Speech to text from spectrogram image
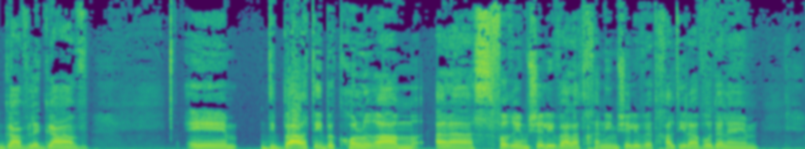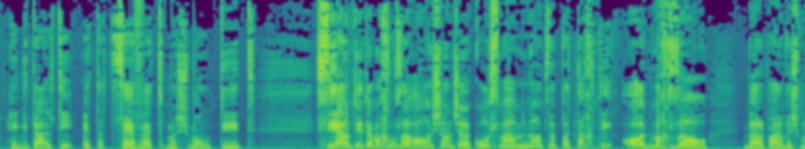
גב לגב. אמ, דיברתי בקול רם על הספרים שלי ועל התכנים שלי והתחלתי לעבוד עליהם. הגדלתי את הצוות משמעותית. סיימתי את המחזור הראשון של הקורס מאמנות ופתחתי עוד מחזור ב-2008,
